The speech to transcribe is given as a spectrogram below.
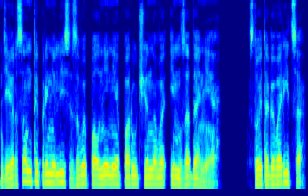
диверсанты принялись за выполнение порученного им задания. Стоит оговориться,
